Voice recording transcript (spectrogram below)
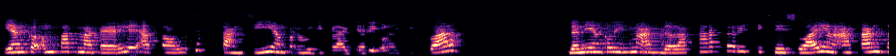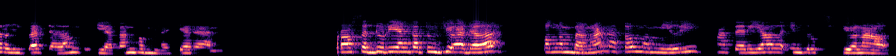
Yang keempat, materi atau substansi yang perlu dipelajari oleh siswa. Dan yang kelima adalah karakteristik siswa yang akan terlibat dalam kegiatan pembelajaran. Prosedur yang ketujuh adalah pengembangan atau memilih material instruksional.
